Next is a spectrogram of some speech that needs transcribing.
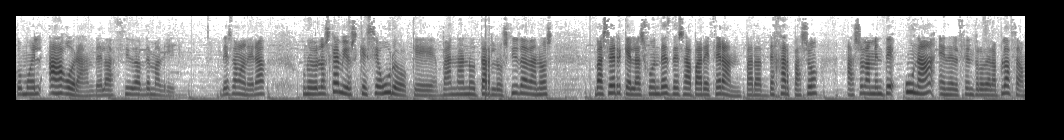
como el ágora de la ciudad de Madrid. De esa manera, uno de los cambios que seguro que van a notar los ciudadanos va a ser que las fuentes desaparecerán para dejar paso a solamente una en el centro de la plaza.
